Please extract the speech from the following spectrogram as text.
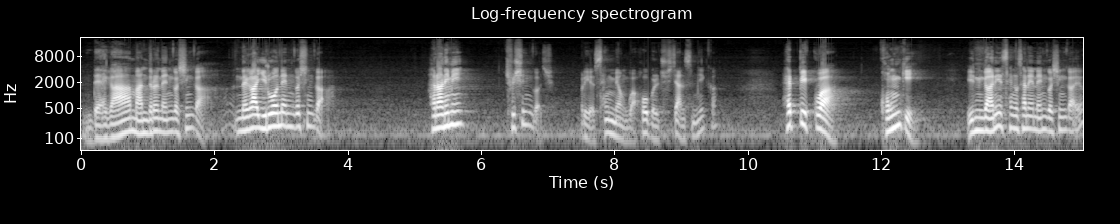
내가 만들어낸 것인가? 내가 이루어낸 것인가? 하나님이 주신 거죠. 우리에게 생명과 호흡을 주시지 않습니까? 햇빛과 공기, 인간이 생산해낸 것인가요?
